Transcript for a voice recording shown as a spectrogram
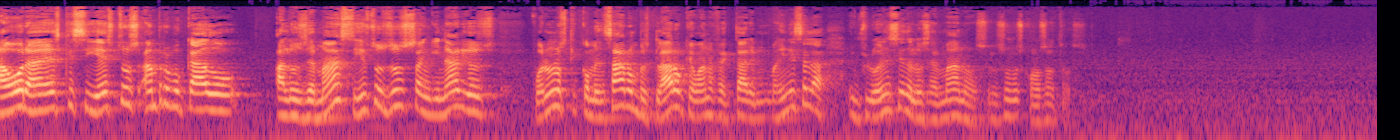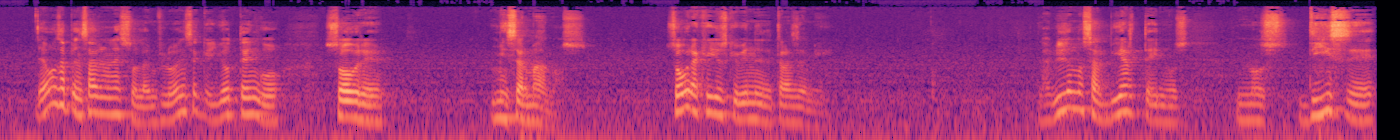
ahora es que si estos han provocado a los demás, y estos dos sanguinarios fueron los que comenzaron, pues claro que van a afectar. Imagínense la influencia de los hermanos, los unos con los otros. Debemos de pensar en eso, la influencia que yo tengo sobre mis hermanos, sobre aquellos que vienen detrás de mí. La Biblia nos advierte y nos, nos dice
